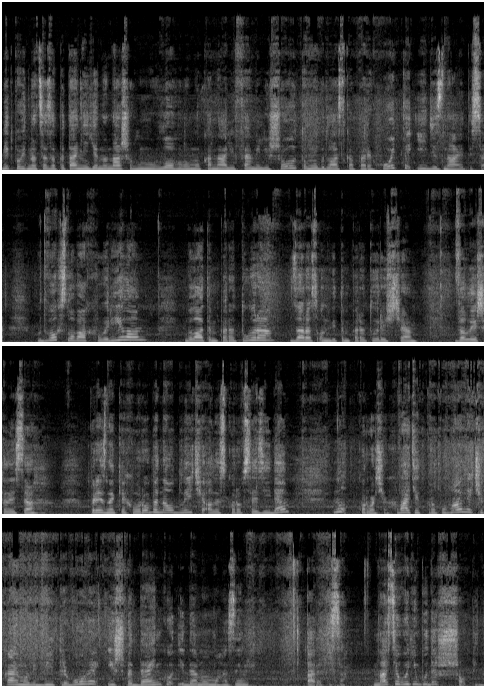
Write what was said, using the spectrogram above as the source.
Відповідь на це запитання є на нашому влоговому каналі Family Show, тому, будь ласка, переходьте і дізнайтеся. В двох словах хворіла, була температура. Зараз он від температури ще залишилися признаки хвороби на обличчі, але скоро все зійде. Ну, коротше, хватить про погане, чекаємо відбій тривоги і швиденько йдемо в магазин таритися. У нас сьогодні буде шопінг.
